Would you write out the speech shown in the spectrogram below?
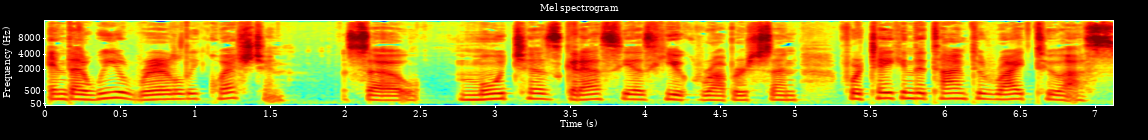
and that we rarely question. So, muchas gracias, Hugh Robertson, for taking the time to write to us.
